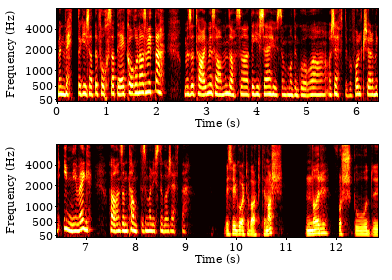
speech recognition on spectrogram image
men vet dere ikke at det fortsatt er koronasmitte? Men så tar jeg meg sammen, da, sånn at jeg ikke er hun som på en måte går og, og kjefter på folk, selv om jeg inni meg har en sånn tante som har lyst til å gå og kjefte. Hvis vi går tilbake til mars, når forsto du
